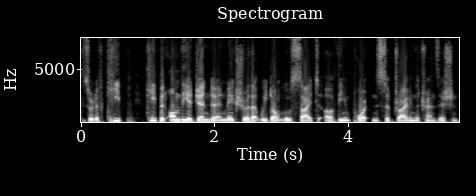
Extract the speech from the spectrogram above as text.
sort of keep keep it on the agenda and make sure that we don't lose sight of the importance of driving the transition?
